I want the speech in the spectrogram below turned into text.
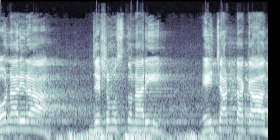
ও নারীরা, যে সমস্ত নারী, এই চারটা কাজ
